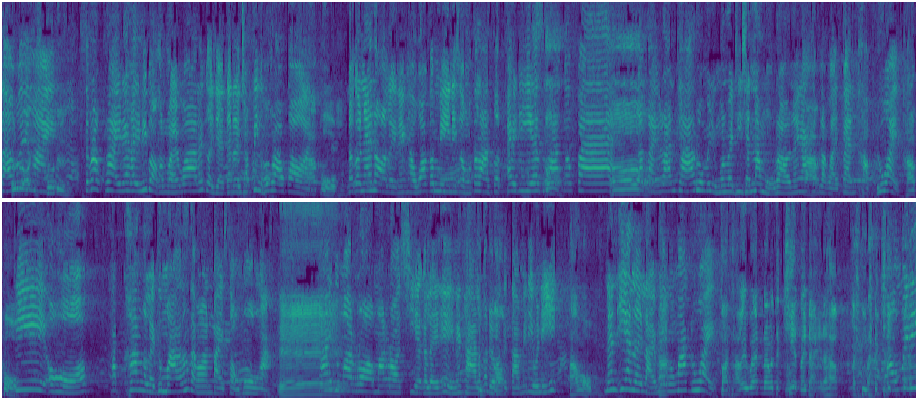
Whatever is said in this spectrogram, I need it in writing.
ตามรไว้อยังอีไงกครู่หนึ่ง สำหรับใครนะคะอย่างที่บอกกันไว้ว่าถ้าเกิดอยากจะเดินช้อปปิ้งกับพวกเราก่อน ครับผมแล้วก็แน่นอนเลยนะคะ ว่าก็มีในส่วนของตลาดสดไอเดียร้านกาแฟเออหลากหลายร้านค้ารวมไปถึงบนเวทีชั้นนำของเรานะครัคะบกับหลากหลายแฟนคลับด้วย ครับผมที่โอ้โห ขับข้างกันเลยคือมาตั้งแต่ประมาณบ่ายสองโมงอะเอ๊ใช่คือมารอมารอเชียร์กันเลยนั่นเองนะคะ แล้วก็เดี๋ยวเราติดตามไม่ดีวันนี้ ครับผม แน่นเอียดเลยหลายเพลงมากๆด้วย ฝากถามไอ้แว่นนะว่าจะเครียดไปไหนนะครับ เขาไม่ได้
